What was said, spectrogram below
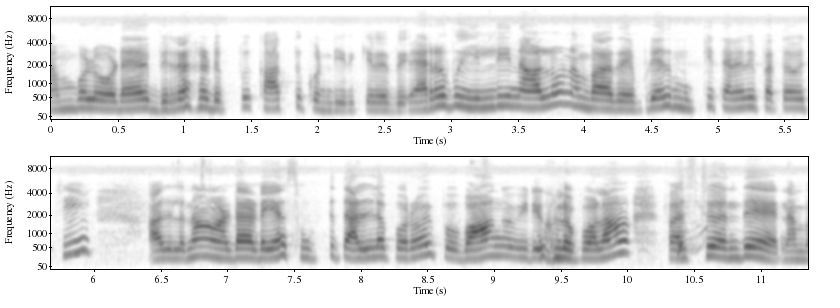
நம்மளோட விறகடுப்பு காத்து கொண்டிருக்கிறது. விரவு இல்லைனாலும் நம்ம அதை எப்படியாவது முக்கி திணறி பற்ற வச்சு அதில் தான் அடை அடையாக சுட்டு தள்ள போகிறோம் இப்போ வாங்க வீடியோக்குள்ளே போகலாம் ஃபஸ்ட்டு வந்து நம்ம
